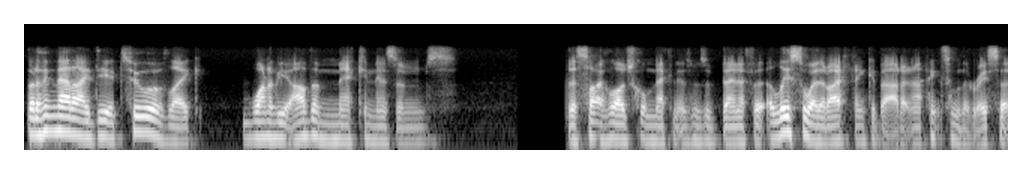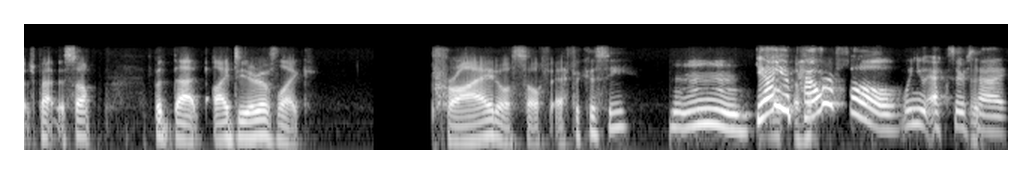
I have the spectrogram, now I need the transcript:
but I think that idea too of like one of the other mechanisms, the psychological mechanisms of benefit, at least the way that I think about it, and I think some of the research back this up, but that idea of like pride or self-efficacy. Mm. yeah you're powerful when you exercise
